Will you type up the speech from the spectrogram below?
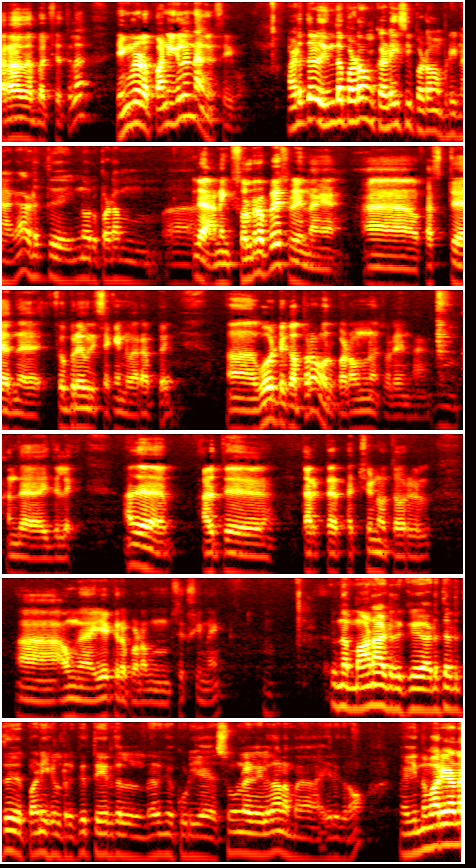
வராத பட்சத்தில் எங்களோட பணிகளை நாங்கள் செய்வோம். அடுத்தது இந்த படம் கடைசி படம் அப்படின்னாங்க. அடுத்து இன்னொரு படம் இல்லை அன்னைக்கு சொல்கிறப்பே சொல்லியிருந்தாங்க. ஃபஸ்ட்டு அந்த பிப்ரவரி செகண்ட் வரப்போ ஓட்டுக்கு அப்புறம் ஒரு படம்னு சொல்லியிருந்தாங்க. அந்த இதில். அது அடுத்து டேரக்டர் ஹச் வினோத் அவர்கள் அவங்க இயக்குற படம் சிக்ஸ்டி நைன் இந்த மாநாடு இருக்குது அடுத்தடுத்து பணிகள் இருக்குது தேர்தல் நெருங்கக்கூடிய சூழ்நிலையில் தான் நம்ம இருக்கிறோம். இந்த மாதிரியான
